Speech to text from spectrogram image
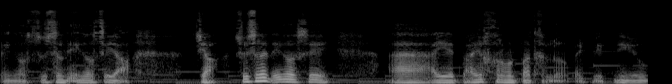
Engels soos hulle in Engels sê ja. Ja, soos hulle in Engels sê, uh hy het baie grondpad geloop. Ek weet nie hoe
